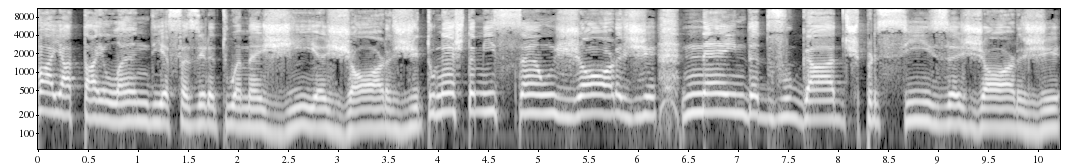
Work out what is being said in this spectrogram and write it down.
vai à Tailândia fazer a tua magia Jorge, tu nesta missão Jorge, nem de advogados precisas Jorge.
